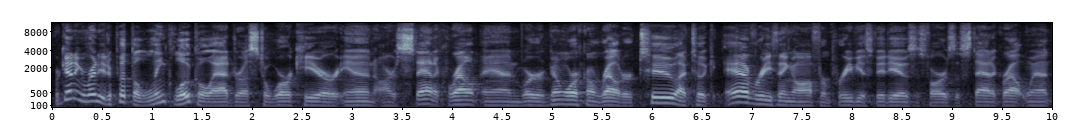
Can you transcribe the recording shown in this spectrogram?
We're getting ready to put the link local address to work here in our static route and we're going to work on router 2. I took everything off from previous videos as far as the static route went.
